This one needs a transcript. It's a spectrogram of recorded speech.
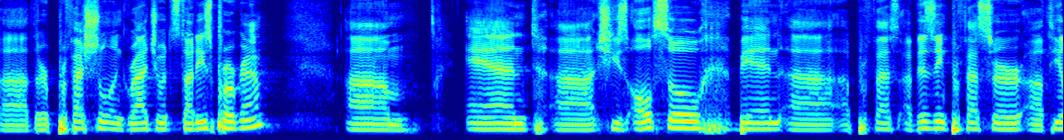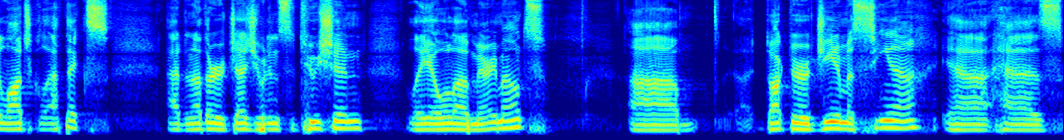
uh, their professional and graduate studies program. Um, and uh, she's also been uh, a, professor, a visiting professor of theological ethics at another Jesuit institution, Loyola Marymount. Um, Dr. Gina Messina uh, has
